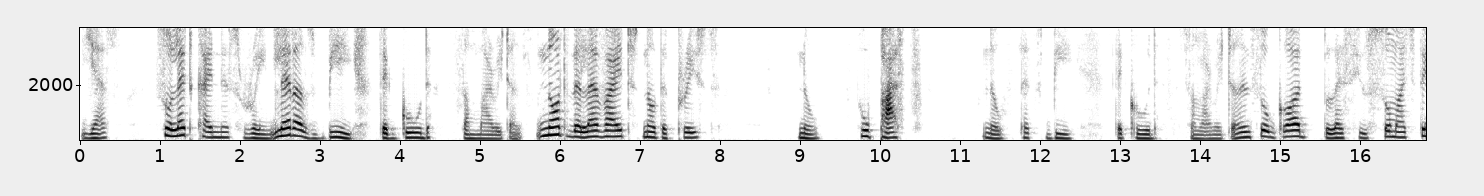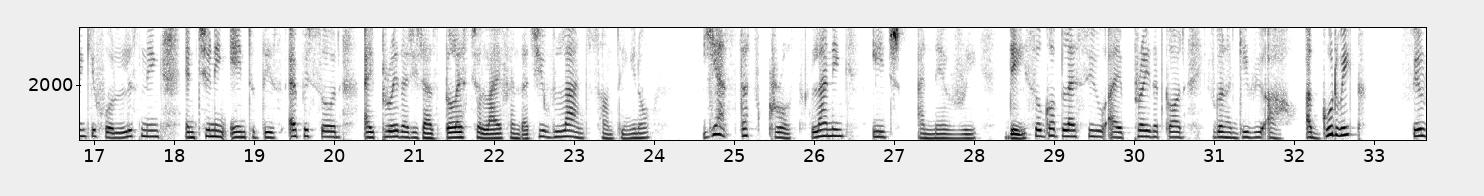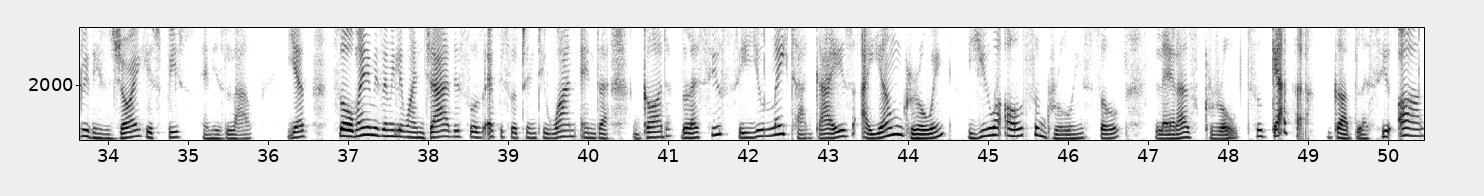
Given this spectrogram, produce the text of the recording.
Yes. So let kindness reign. Let us be the good Samaritans, not the Levite, not the priest. No. Who passed? No. Let's be the good Samaritan. And so God bless you so much. Thank you for listening and tuning in to this episode. I pray that it has blessed your life and that you've learned something, you know. Yes, that's growth, learning each and every day. So God bless you. I pray that God is going to give you a, a good week filled with His joy, His peace, and His love. Yes. So my name is Emily Wanja. This was episode 21 and uh, God bless you. See you later, guys. I am growing. You are also growing. So let us grow together. God bless you all.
